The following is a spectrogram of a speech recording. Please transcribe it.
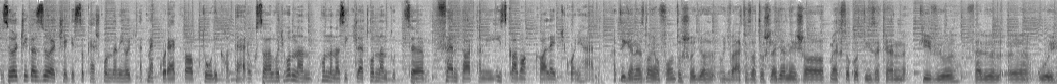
zöldség az zöldség, és szokás mondani, hogy hát mekkorák a tólik határok, szóval hogy honnan, honnan az iklet, honnan tudsz fenntartani izgalmakkal egy konyhát? Hát igen, ez nagyon fontos, hogy, a, hogy változatos legyen, és a megszokott ízeken kívül, felül ö, új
